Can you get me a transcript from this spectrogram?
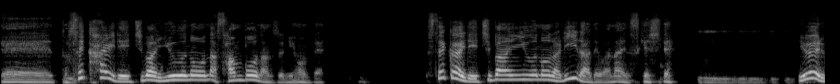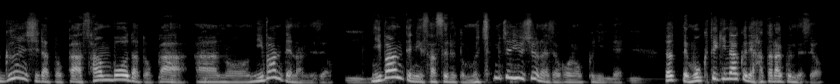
えーと、世界で一番有能な参謀なんですよ、日本で。世界で一番有能なリーダーではないんです、決して。うんいわゆる軍師だとか参謀だとか、あの2番手なんですよ。うん2番手にさせるとむちゃむちゃ優秀なんですよ、この国って。だって目的なくで働くんですよ。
